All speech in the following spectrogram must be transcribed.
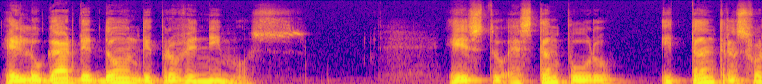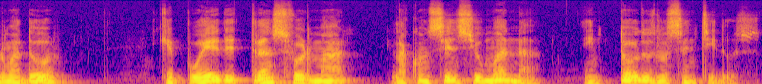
el lugar de donde provenimos esto es tan puro y tan transformador que puede transformar la conciencia humana en todos los sentidos.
